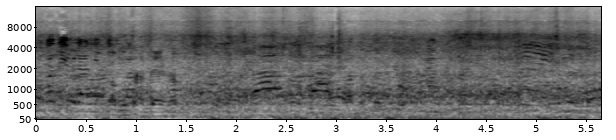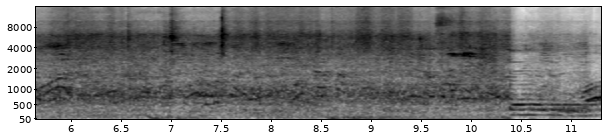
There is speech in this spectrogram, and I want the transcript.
ปกติเวลานี้ ขอบคุณสามแดงครับ เช็คถึงว่า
